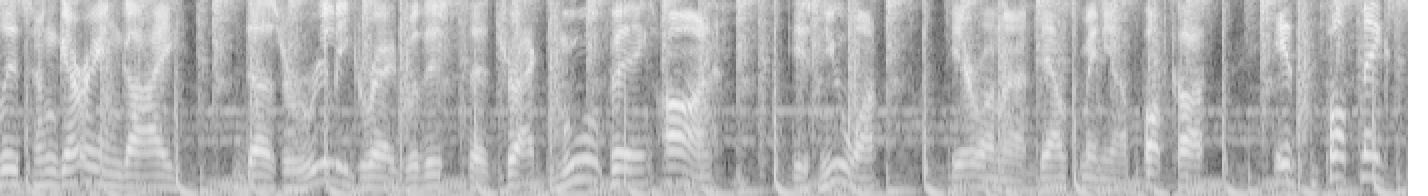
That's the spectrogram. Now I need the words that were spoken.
Well, this Hungarian guy does really great with this uh, track Moving On, his new one, here on a Dance Mania podcast. It's a pop mix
